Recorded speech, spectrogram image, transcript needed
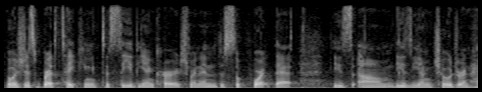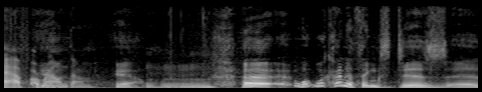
it was just breathtaking to see the encouragement and the support that these um, these young children have around them. Yeah. Mm-hmm. Uh, what, what kind of things does uh,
